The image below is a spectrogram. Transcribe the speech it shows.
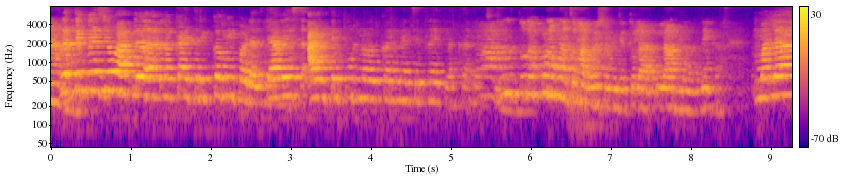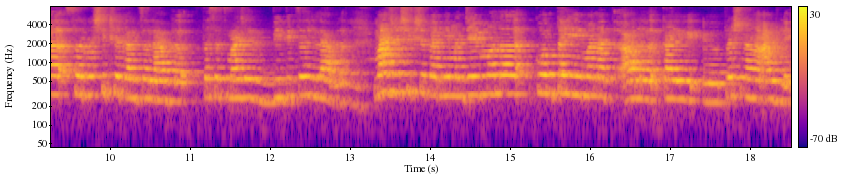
प्रत्येक वेळेस जेव्हा आपल्याला काहीतरी कमी पडेल त्यावेळेस आई ते पूर्ण करण्याचे प्रयत्न करायचे तुला कोणाकोणाचं मार्गदर्शन म्हणजे तुला लाभलं नाही का मला सर्व शिक्षकांचं लाभलं तसंच माझ्या दिदीचंही लाभलं. माझ्या शिक्षकांनी म्हणजे मला कोणताही मनात आलं काही प्रश्न आडले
